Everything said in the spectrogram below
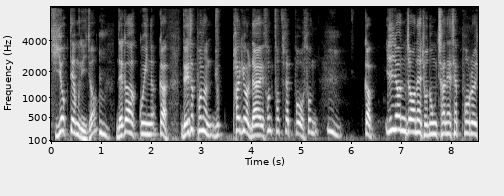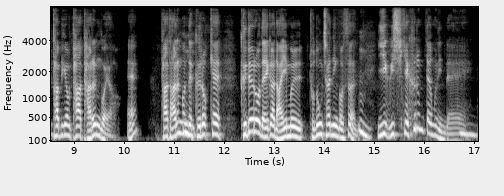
기억 때문이죠. 음. 내가 갖고 있는 그러니까 뇌세포는 6, 8개월 나의 손톱 세포 손 음. 그러니까 1년 전에 조동찬의 세포를 다 비교하면 다 다른 거예요. 예? 다 다른 건데 음. 그렇게 그대로 내가 나임을 조동찬인 것은 음. 이 의식의 흐름 때문인데 음.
